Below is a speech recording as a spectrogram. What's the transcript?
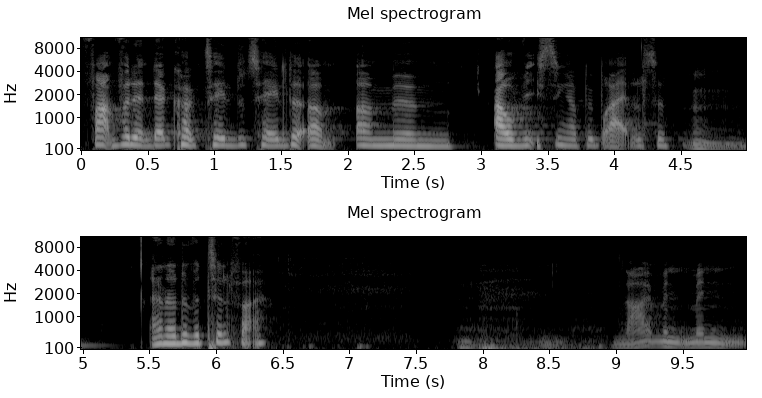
frem for den der cocktail, du talte om, om øhm, afvisning og bebrejdelse. Mm. Er der noget, du vil tilføje? Nej, men, men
